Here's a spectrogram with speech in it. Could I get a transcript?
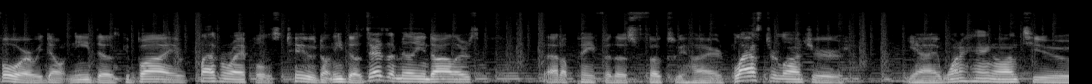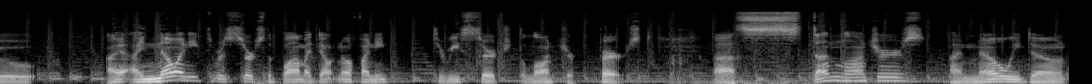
four, we don't need those. Goodbye, plasma rifles, two, don't need those. There's a million dollars. That'll pay for those folks we hired. Blaster launchers. Yeah, I want to hang on to... I, I know I need to research the bomb. I don't know if I need to research the launcher first. Uh, stun launchers. I know we don't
